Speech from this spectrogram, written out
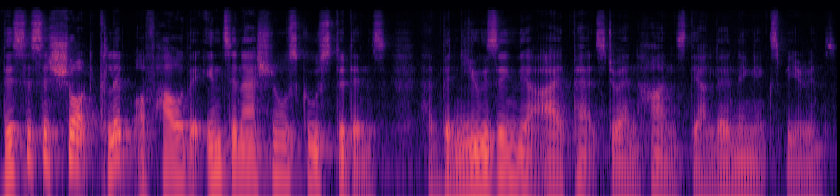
This is a short clip of how the international school students have been using their iPads to enhance their learning experience.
